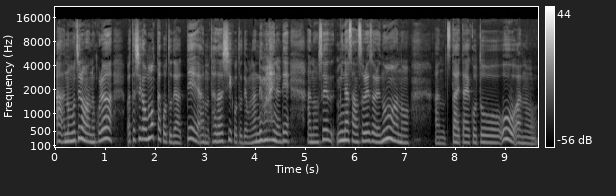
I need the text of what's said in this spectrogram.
あのもちろんあのこれは私が思ったことであってあの正しいことでも何でもないのであのそれ皆さんそれぞれのあのあの伝えたいことをあの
